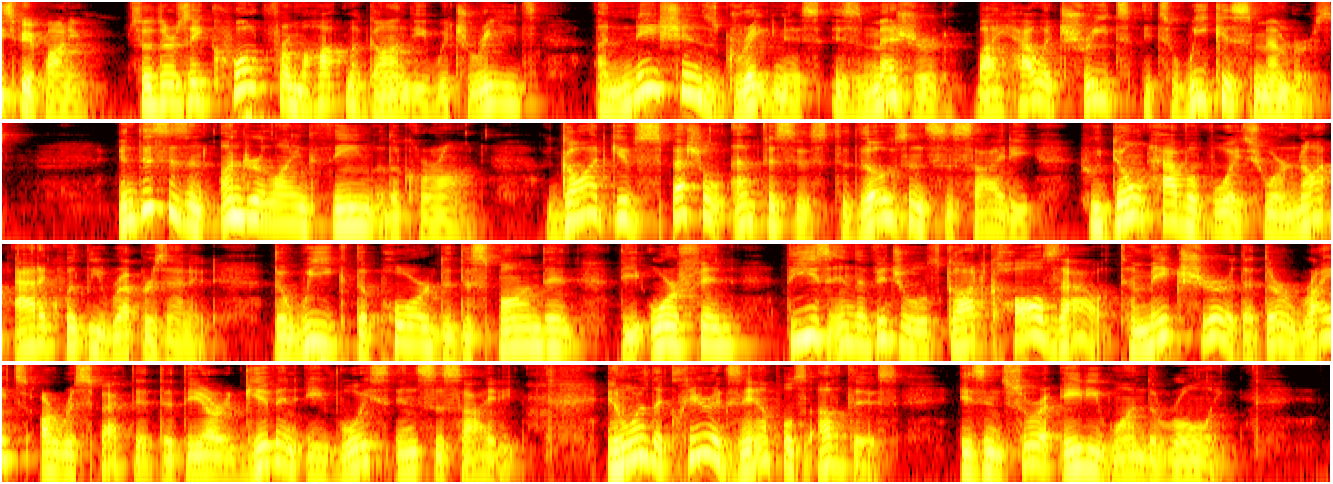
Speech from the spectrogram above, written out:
Peace be upon you. So there's a quote from Mahatma Gandhi which reads A nation's greatness is measured by how it treats its weakest members. And this is an underlying theme of the Quran. God gives special emphasis to those in society who don't have a voice, who are not adequately represented. The weak, the poor, the despondent, the orphan, these individuals God calls out to make sure that their rights are respected, that they are given a voice in society. And one of the clear examples of this is in Surah 81, the rolling.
